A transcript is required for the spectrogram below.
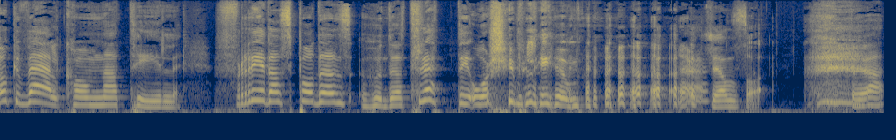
och välkomna till Fredagspoddens 130-årsjubileum. Känns så. Ja.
